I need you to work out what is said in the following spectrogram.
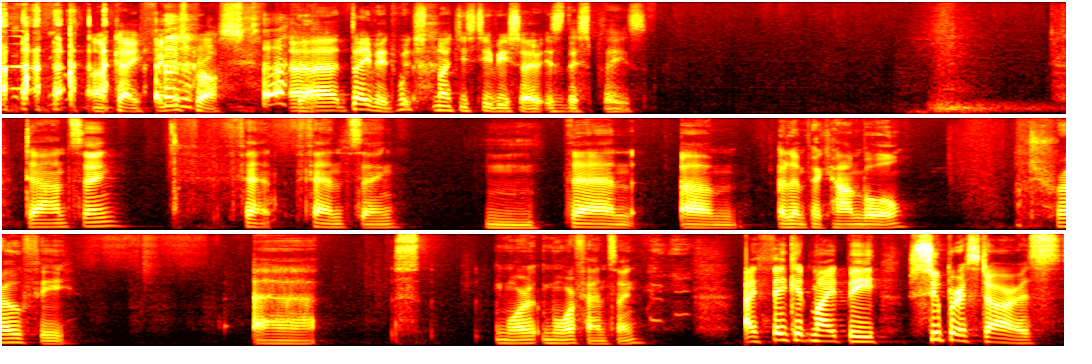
okay, fingers crossed. Uh, David, which 90s TV show is this, please? Dancing, fe- fencing, then um, Olympic handball, trophy, uh, s- more more fencing. I think it might be Superstars,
